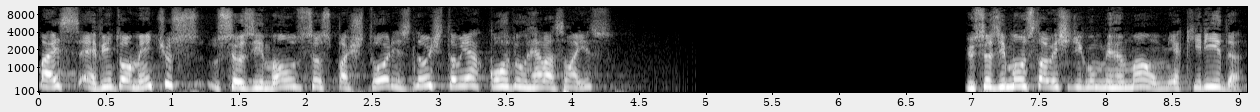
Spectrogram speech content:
mas eventualmente os, os seus irmãos, os seus pastores não estão em acordo com relação a isso. E os seus irmãos talvez te digam, meu irmão, minha querida,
